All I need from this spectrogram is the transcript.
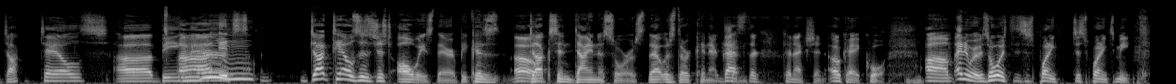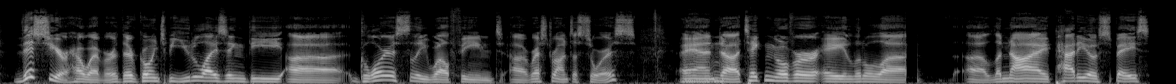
DuckTales uh, being Uh, there. it's DuckTales is just always there because Oh. ducks and dinosaurs. That was their connection. That's their connection. Okay, cool. Um, anyway, it was always disappointing, disappointing to me. This year, however, they're going to be utilizing the uh, gloriously well themed uh, Restaurantosaurus and uh, taking over a little. Uh, lanai patio space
